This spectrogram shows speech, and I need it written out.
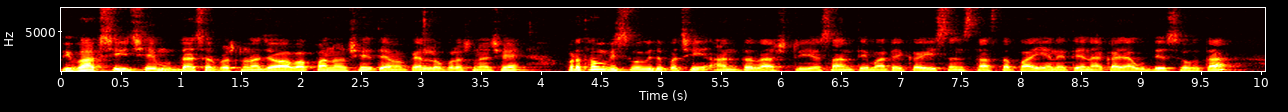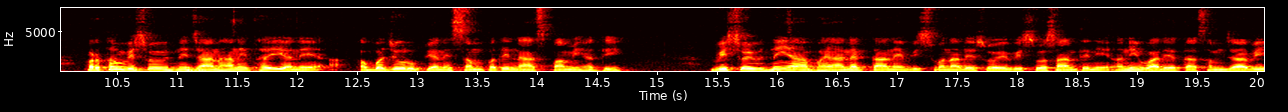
વિભાગ સી છે. મુદ્દાસર પ્રશ્નોના જવાબ આપવાનો છે. તેમાં પહેલો પ્રશ્ન છે પ્રથમ વિશ્વયુદ્ધ પછી આંતરરાષ્ટ્રીય શાંતિ માટે કઈ સંસ્થા સ્થપાઈ અને તેના કયા ઉદ્દેશો હતા? પ્રથમ વિશ્વયુદ્ધની જાનહાનિ થઈ અને અબજો રૂપિયાની સંપત્તિ નાશ પામી હતી. વિશ્વયુદ્ધની આ ભયાનકતાને વિશ્વના દેશોએ વિશ્વ શાંતિની અનિવાર્યતા સમજાવી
